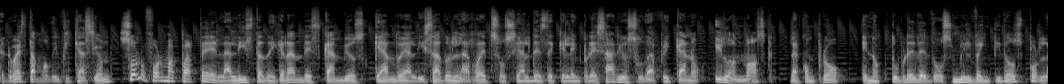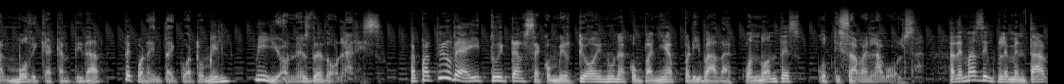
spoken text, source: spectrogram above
Pero esta modificación solo forma parte de la lista de grandes cambios que han realizado en la red social desde que el empresario sudafricano Elon Musk la compró en octubre de 2022 por la módica cantidad de 44 mil millones de dólares. A partir de ahí, Twitter se convirtió en una compañía privada cuando antes cotizaba en la bolsa además de implementar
